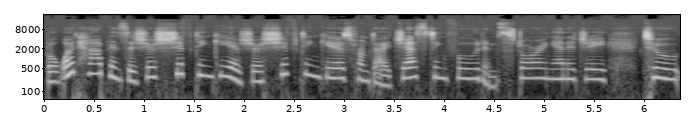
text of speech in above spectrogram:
But what happens is you're shifting gears. You're shifting gears from digesting food and storing energy to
